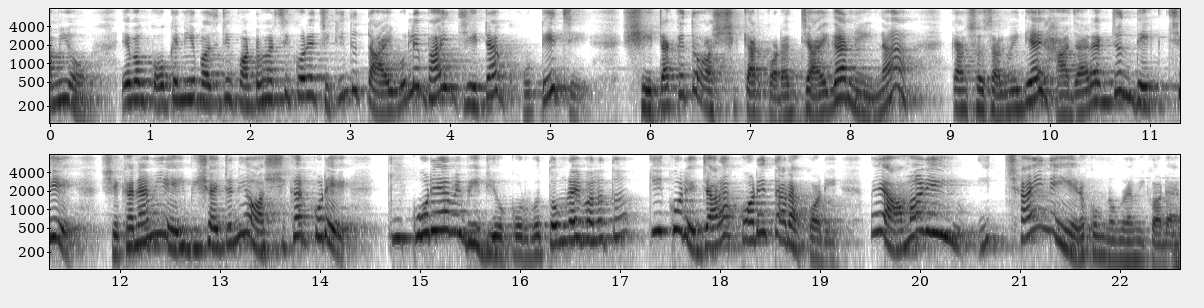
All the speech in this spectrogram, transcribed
আমিও, এবং ওকে নিয়ে পজিটিভ কন্ট্রোভার্সি করেছি, কিন্তু তাই বলে ভাই যেটা ঘটেছে, সেটাকে তো অস্বীকার করার জায়গা নেই না? কারণ সোশ্যাল মিডিয়ায় হাজার একজন দেখছে, সেখানে আমি এই বিষয়টা নিয়ে অস্বীকার করে কি করে আমি ভিডিও করব? তোমরাই বলো তো, কী করে? যারা করে তারা করে। ভাই, আমার এই ইচ্ছাই নেই এরকম নোংরামি করার।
